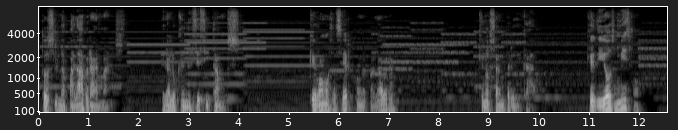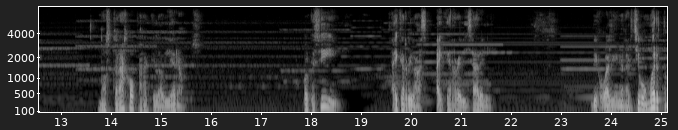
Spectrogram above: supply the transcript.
Entonces la palabra, hermanos, era lo que necesitamos. ¿Qué vamos a hacer con la palabra que nos han predicado? Que Dios mismo nos trajo para que la viéramos. Porque sí, hay que, hay que revisar el, dijo alguien, el archivo muerto.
